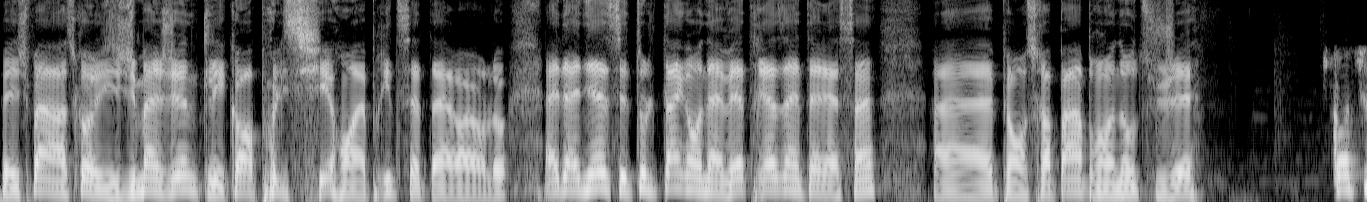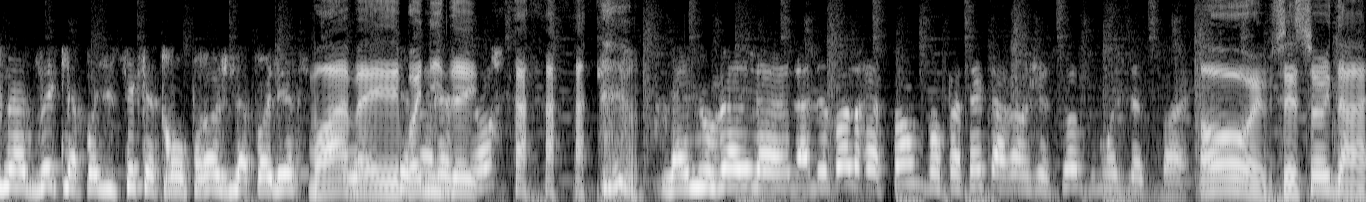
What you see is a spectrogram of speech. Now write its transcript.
Ben, je pense, en tout cas, j'imagine que les corps policiers ont appris de cette erreur-là. Daniel, c'est tout le temps qu'on avait, très intéressant. Euh, puis on se reparle pour un autre sujet continue à dire que la politique est trop proche de la police. Ouais, ben, bonne idée. la nouvelle, la, nouvelle réforme va peut-être arranger ça, du moins je l'espère. Oh, oui, c'est sûr que dans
